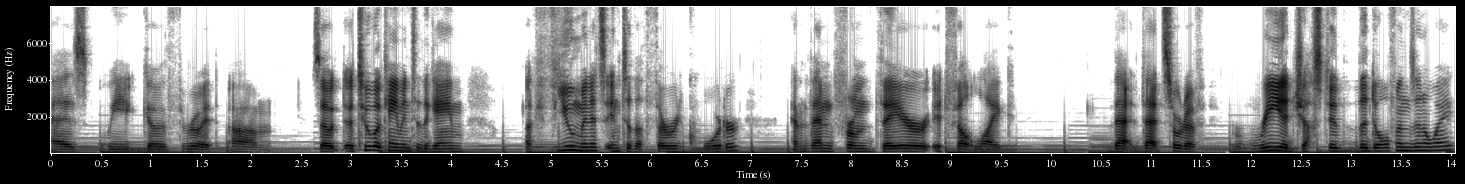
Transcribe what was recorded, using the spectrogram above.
as we go through it. Um, so Tua came into the game a few minutes into the third quarter, and then from there it felt like that that sort of readjusted the Dolphins in a way,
